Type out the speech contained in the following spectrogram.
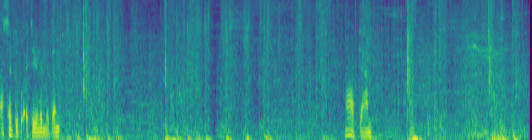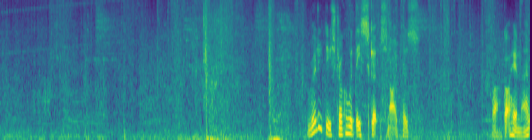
That's a good way of dealing with them. Oh, damn. Really do struggle with these scope snipers. Well, got him though.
